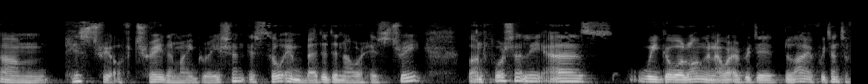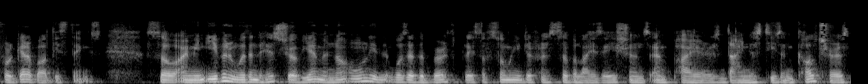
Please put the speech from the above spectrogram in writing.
um, history of trade and migration is so embedded in our history, but unfortunately, as we go along in our everyday life, we tend to forget about these things. So, I mean, even within the history of Yemen, not only was it the birthplace of so many different civilizations, empires, dynasties, and cultures,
